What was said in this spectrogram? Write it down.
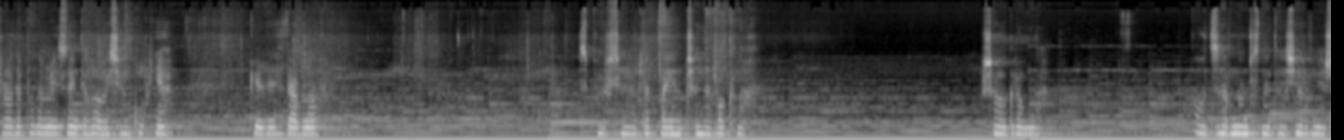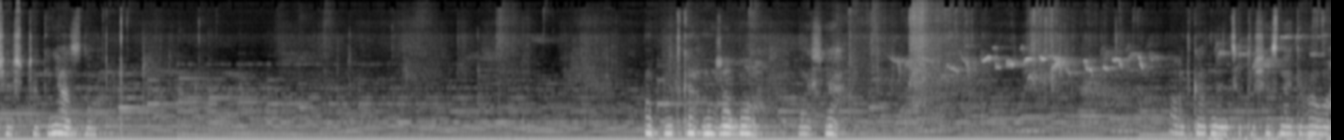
prawdopodobnie znajdowały się kuchnie kiedyś dawno. Spójrzcie na te pajęczyny w oknach. Przeogromne. Od zewnątrz znajduje się również jeszcze gniazdo. Po płytkach można było właśnie odgadnąć, co tu się znajdowało.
